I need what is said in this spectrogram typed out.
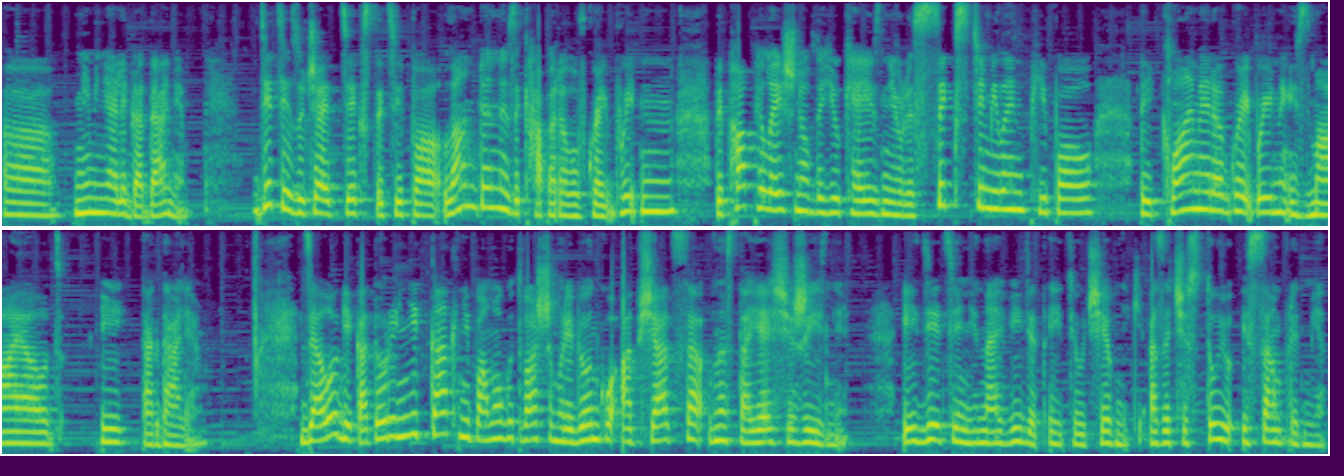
э, не меняли годами. Дети изучают тексты типа London is the capital of Great Britain, the population of the UK is nearly 60 million people, the climate of Great Britain is mild и так далее. Диалоги, которые никак не помогут вашему ребенку общаться в настоящей жизни. И дети ненавидят эти учебники, а зачастую и сам предмет.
